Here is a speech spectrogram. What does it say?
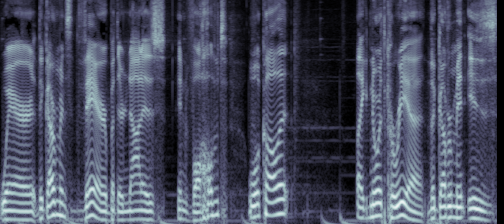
where the government's there, but they're not as involved, we'll call it. Like North Korea, the government is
